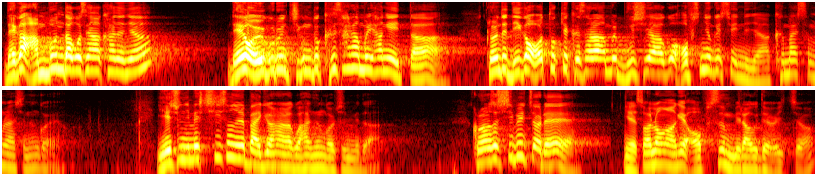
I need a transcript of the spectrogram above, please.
내가 안 본다고 생각하느냐? 내 얼굴은 지금도 그 사람을 향해 있다. 그런데 네가 어떻게 그 사람을 무시하고 업신여길 수 있느냐? 그 말씀을 하시는 거예요. 예수님의 시선을 발견하라고 하는 것입니다. 그러면서 11절에 예, 썰렁하게 없음이라고 되어 있죠.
